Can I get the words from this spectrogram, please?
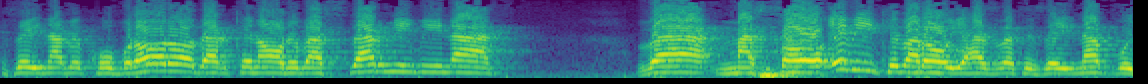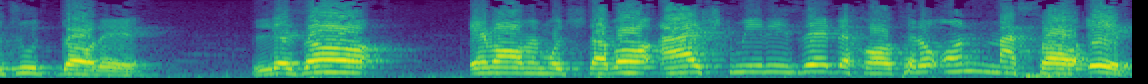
زینب کبرا را در کنار بستر می‌بیند و مسائبی که برای حضرت زینب وجود داره. لذا امام مجتبا اشک میریزه به خاطر اون مسائب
